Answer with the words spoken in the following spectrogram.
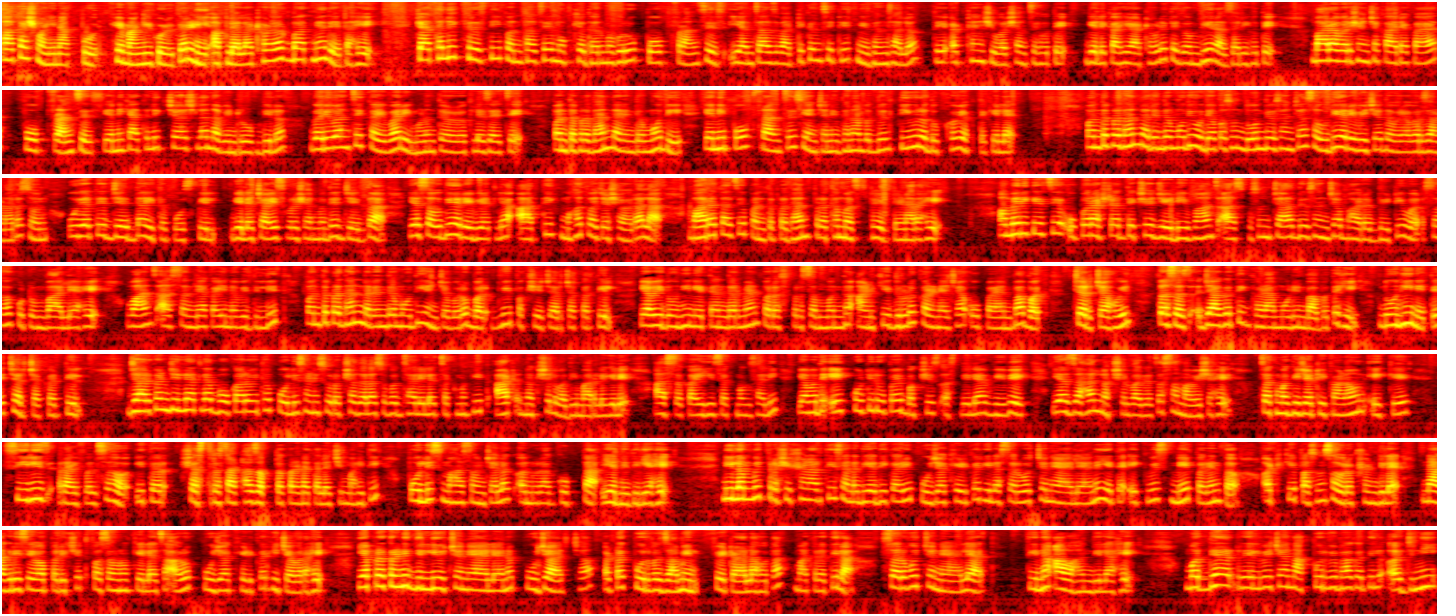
आकाशवाणी नागपूर हे मांगी कुलकर्णी आपल्याला ठळक बातम्या देत आहे. कॅथलिक ख्रिस्ती पंथाचे मुख्य धर्मगुरू पोप फ्रान्सिस यांचं आज व्हॅटिकन सिटीत निधन झालं. ते अठ्ठ्याऐंशी वर्षांचे होते. गेले काही आठवडे ते गंभीर आजारी होते. बारा वर्षांच्या कार्यकाळात पोप फ्रान्सिस यांनी कॅथलिक चर्चला नवीन रूप दिलं. गरिबांचे कैवारी म्हणून ते ओळखले जायचे. पंतप्रधान नरेंद्र मोदी यांनी पोप फ्रान्सिस यांच्या निधनाबद्दल तीव्र दुःख व्यक्त केलं आहे पंतप्रधान नरेंद्र मोदी उद्यापासून दोन दिवसांच्या सौदी अरेबियाच्या दौऱ्यावर जाणार असून उद्या ते जेद्दा इथं पोहोचतील. गेल्या चाळीस वर्षांमध्ये जेद्दा या सौदी अरेबियातल्या आर्थिक महत्त्वाच्या शहराला भारताचे पंतप्रधान प्रथमच भेट देणार आहे. अमेरिकेचे उपराष्ट्राध्यक्ष जे डी वान्स आजपासून चार दिवसांच्या भारत भेटीवर सहकुटुंब आले आहे. वान्स आज संध्याकाळी नवी दिल्लीत पंतप्रधान नरेंद्र मोदी यांच्याबरोबर द्विपक्षीय चर्चा करतील. यावेळी दोन्ही नेत्यांदरम्यान परस्पर संबंध आणखी दृढ करण्याच्या उपायांबाबत चर्चा होईल. तसंच जागतिक घडामोडींबाबतही दोन्ही नेते चर्चा करतील. झारखंड जिल्ह्यातल्या बोकारो इथं पोलीस आणि सुरक्षा दलासोबत झालेल्या चकमकीत आठ नक्षलवादी मारले गेले. आज सकाळी ही चकमक झाली. यामध्ये एक कोटी रुपये बक्षीस असलेल्या विवेक या जहाल नक्षलवाद्याचा समावेश आहे. चकमकीच्या ठिकाणाहून एके सिरीज रायफलसह इतर शस्त्रसाठा जप्त करण्यात आल्याची माहिती पोलीस महासंचालक अनुराग गुप्ता यांनी दिली आहे. निलंबित प्रशिक्षणार्थी सनदी अधिकारी पूजा खेडकर हिला सर्वोच्च न्यायालयाने येत्या एकवीस मे पर्यंत अटकेपासून संरक्षण दिलंय. नागरी सेवा परीक्षेत फसवणूक केल्याचा आरोप पूजा खेडकर हिच्यावर आहे. या प्रकरणी दिल्ली उच्च न्यायालयानं पूजाच्या अटकपूर्व जामीन फेटाळला होता मात्र तिला सर्वोच्च न्यायालयात तिनं आवाहन दिलं आहे. मध्य रेल्वेच्या नागपूर विभागातील अजनी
